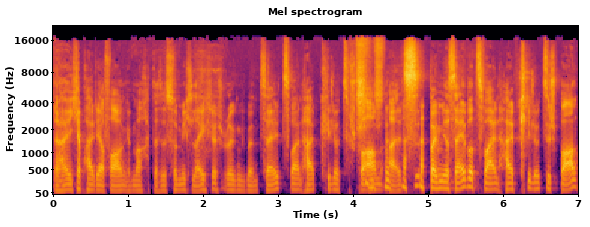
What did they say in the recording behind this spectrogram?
Ja, ich habe halt die Erfahrung gemacht, dass es für mich leichter ist, irgendwie beim Zelt zweieinhalb Kilo zu sparen, als bei mir selber zweieinhalb Kilo zu sparen.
